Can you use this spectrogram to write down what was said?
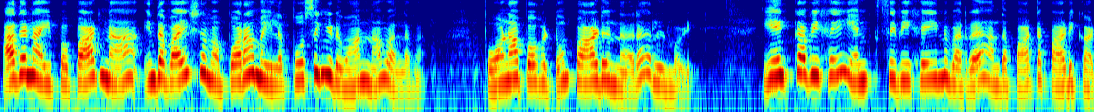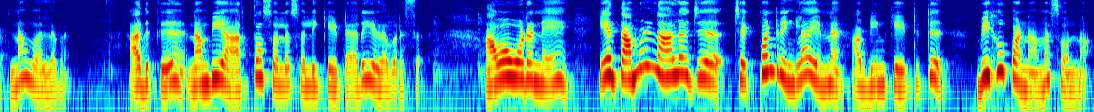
அதை நான் இப்போ பாடினா இந்த வைஷ்ணவன் பொறாமையில் பொசுங்கிடுவான்னு நான் வல்லவன். போனால் போகட்டும் பாடுன்னாரு அருள்மொழி. என் கவிகை என் சிவிகைன்னு வர்ற அந்த பாட்டை பாடி காட்டினா வல்லவன். அதுக்கு நம்பி அர்த்தம் சொல்ல சொல்லி கேட்டார் இளவரசர். அவன் உடனே என் தமிழ் நாலேஜை செக் பண்ணுறீங்களா என்ன? அப்படின்னு கேட்டுட்டு பிகு பண்ணாமல் சொன்னான்.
